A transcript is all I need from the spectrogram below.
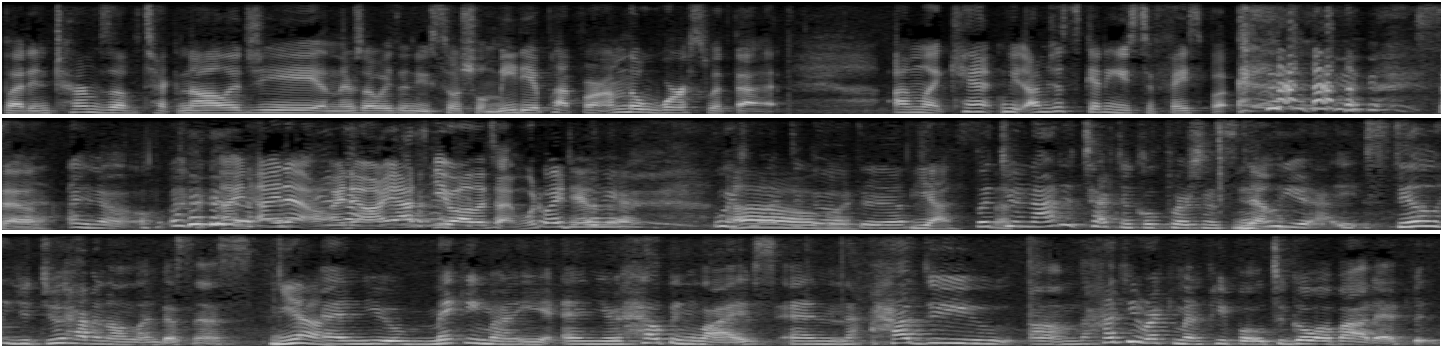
But in terms of technology, and there's always a new social media platform, I'm the worst with that. I'm like, can't we? I'm just getting used to Facebook. so I, I know. I know, I know. I ask you all the time, what do I do here? Which Oh, one to go boy. to? Yes. But you're not a technical person. Still, No. you still you do have an online business. Yeah. And you're making money and you're helping lives. And how do you um, how do you recommend people to go about it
